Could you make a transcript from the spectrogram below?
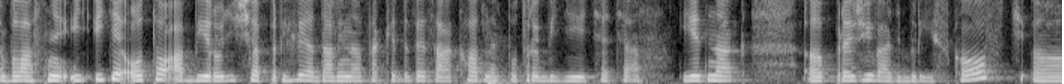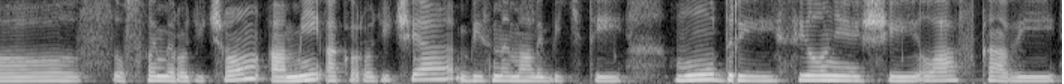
vlastne ide o to, aby rodičia prihliadali na také dve základné potreby dieťaťa. Jednak e, prežívať blízkosť so svojim rodičom a my ako rodičia by sme mali byť tí múdri, silnejší, láskaví,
